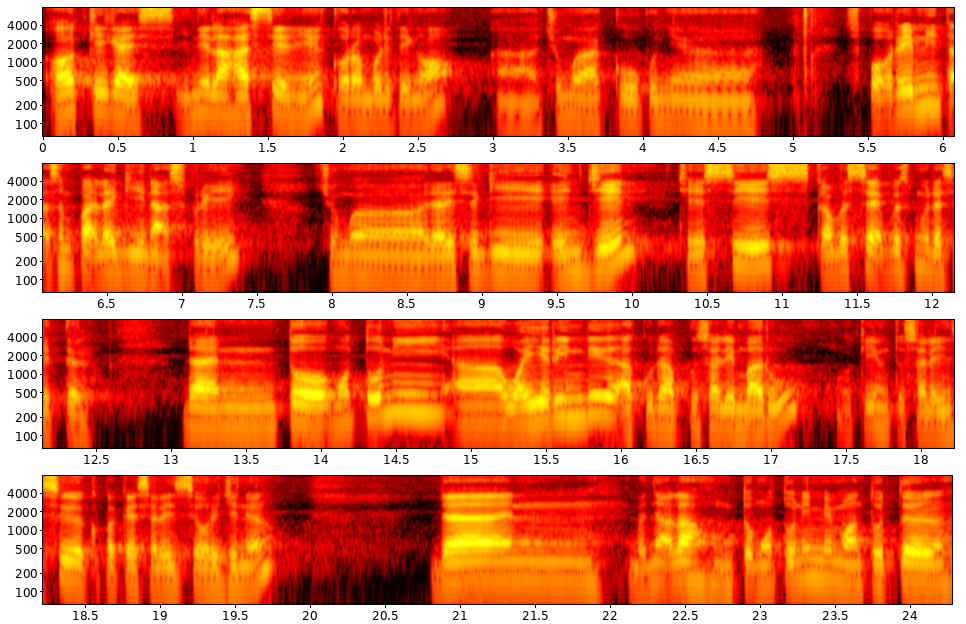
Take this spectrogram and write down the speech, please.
Okey guys, inilah hasilnya korang boleh tengok. Uh, cuma aku punya sport rim ni tak sempat lagi nak spray. Cuma dari segi engine chassis cover set pun semua dah settle. Dan untuk motor ni uh, wiring dia aku dah pun salin baru. Okey untuk silencer aku pakai silencer original. Dan banyaklah untuk motor ni memang total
